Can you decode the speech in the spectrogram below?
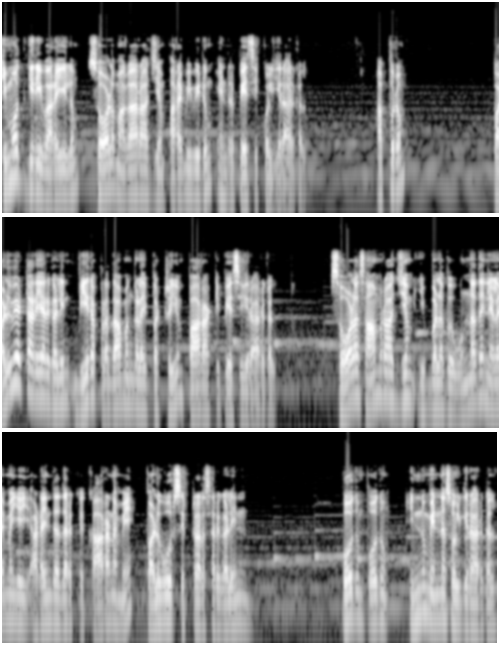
ஹிமோத்கிரி வரையிலும் சோழ மகாராஜ்யம் பரவிவிடும் என்று பேசிக் கொள்கிறார்கள் அப்புறம் பழுவேட்டரையர்களின் வீர பிரதாபங்களைப் பற்றியும் பாராட்டி பேசுகிறார்கள். சோழ சாம்ராஜ்யம் இவ்வளவு உன்னத நிலைமையை அடைந்ததற்கு காரணமே பழுவூர் சிற்றரசர்களின். போதும் போதும் இன்னும் என்ன சொல்கிறார்கள்?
